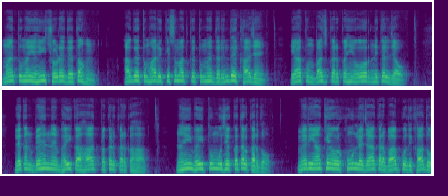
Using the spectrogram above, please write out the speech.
मैं तुम्हें यहीं छोड़े देता हूँ। आगे तुम्हारी किस्मत के तुम्हें दरिंदे खा जाएँ, या तुम बज कर कहीं और निकल जाओ। लेकिन बहन ने भाई का हाथ पकड़ कर कहा, नहीं भाई, तुम मुझे कत्ल कर दो। मेरी आँखें और खून ले जाकर बाप को दिखा दो,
